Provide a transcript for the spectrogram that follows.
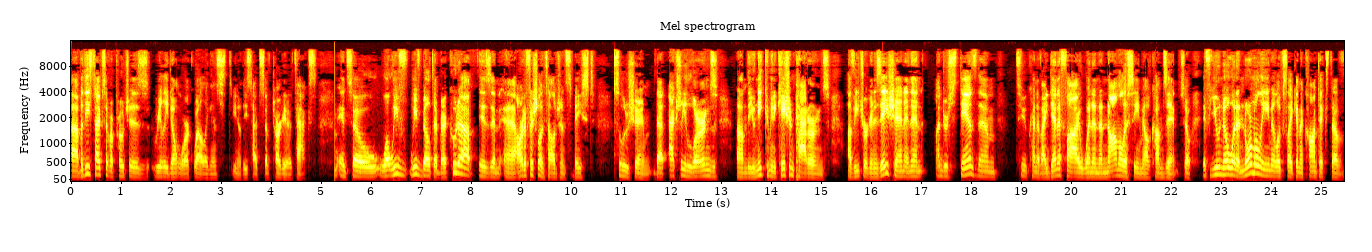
uh, but these types of approaches really don't work well against you know these types of targeted attacks. And so what we've we've built at Barracuda is an uh, artificial intelligence based solution that actually learns um, the unique communication patterns of each organization and then understands them to kind of identify when an anomalous email comes in. So if you know what a normal email looks like in the context of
